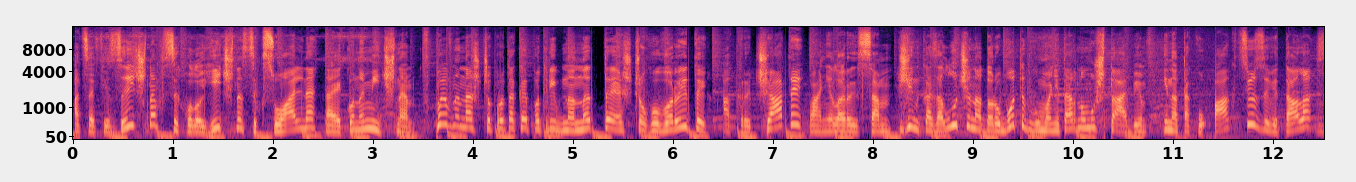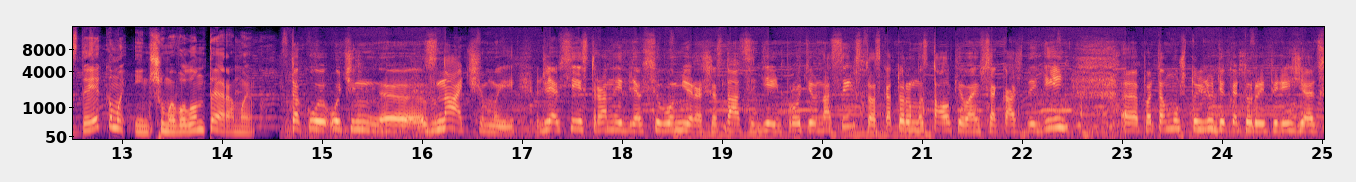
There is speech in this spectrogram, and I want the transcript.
А це фізичне, психологічне, сексуальне та економічне. Впевнена, що про таке потрібно не те, що говорити, а кричати. Пані Лариса. Жінка залучена до роботи в гуманітарному штабі і на таку акцію завітала з деякими іншими волонтерами. такой очень э, значимый для всей страны, для всего мира 16 день против насильства, с которым мы сталкиваемся каждый день, э, потому что люди, которые переезжают с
